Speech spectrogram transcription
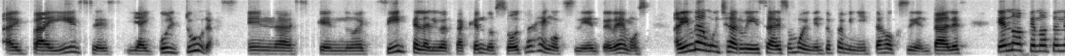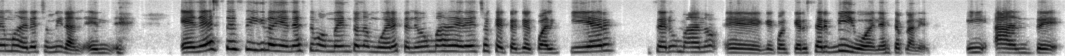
hay países y hay culturas en las que no existe la libertad que nosotras en Occidente vemos. A mí me da mucha risa esos movimientos feministas occidentales que no, que no tenemos derecho. Miran, en, en este siglo y en este momento las mujeres tenemos más derechos que, que, cualquier ser humano, eh, que cualquier ser vivo en este planeta. Y ante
